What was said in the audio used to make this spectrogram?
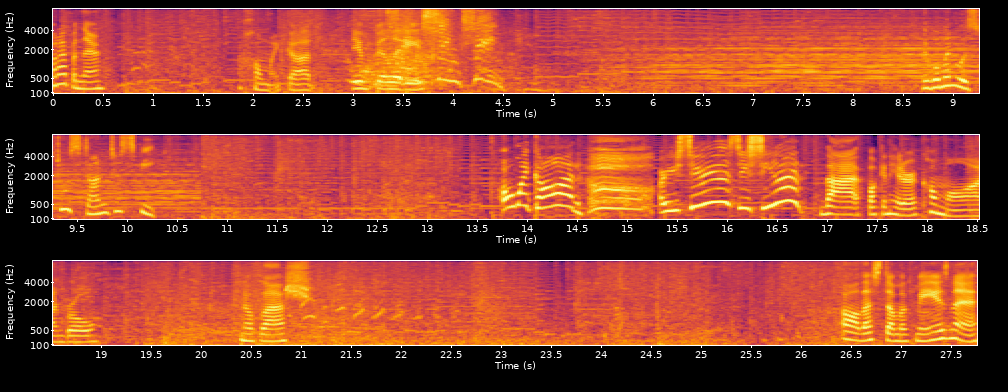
What happened there? Oh my god. The abilities. Sing, sing. The woman was too stunned to speak. Oh my god! Are you serious? Do you see that? That fucking hit her. Come on, bro. No flash. Oh, that's dumb of me, isn't it?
